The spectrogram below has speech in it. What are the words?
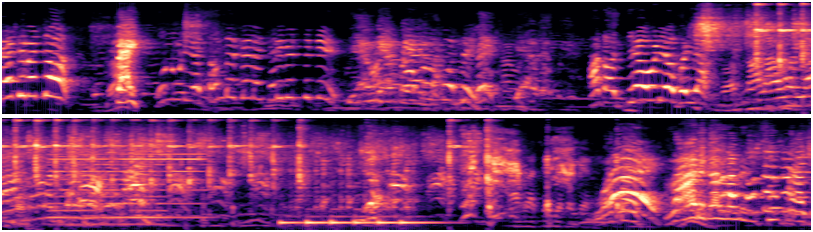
வேண்டும் என்றால் டேய். உன்னுடைய தந்தை பேரை தெரிவித்துட்டு தேவடியா அதுக்கப்புறம் போர் செய். பையா. அதான் தேவடியா பையா ராடுகள் சூப்பராக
